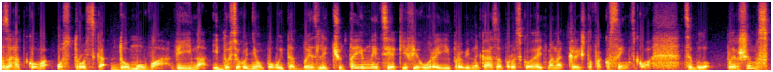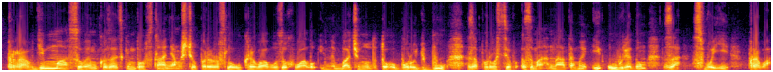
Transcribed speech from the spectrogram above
Загадкова острозька домова війна і до сьогодні оповита безліччю таємниць, як і фігура її провідника запорозького гетьмана Криштофа Косинського. Це було першим справді масовим козацьким повстанням, що переросло у криваву, зухвалу і небачену до того боротьбу запорожців з магнатами і урядом за свої права.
